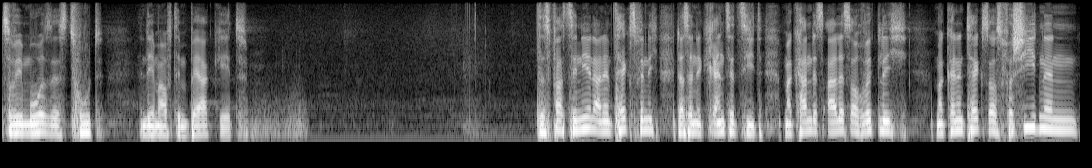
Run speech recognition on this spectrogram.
So wie Mose es tut, indem er auf den Berg geht. Das Faszinierende an dem Text finde ich, dass er eine Grenze zieht. Man kann das alles auch wirklich, man kann den Text aus verschiedenen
